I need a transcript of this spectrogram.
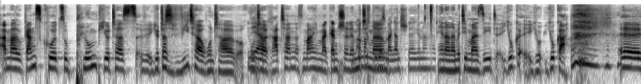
einmal ganz kurz so plump Juttas, Juttas Vita runter, runterrattern. Das mache ich mal ganz schnell, damit Mach ihr mal, das mal ganz schnell genau. Genau, damit ihr mal seht, Jucka, Ju- Jucka. äh,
